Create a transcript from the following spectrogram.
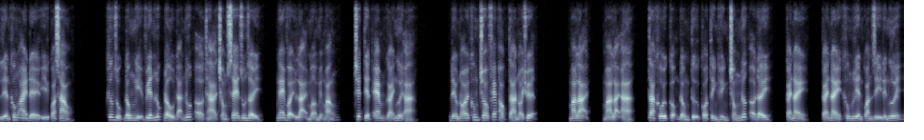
Liền không ai để ý qua sao? Khương dục đông nghị viên lúc đầu đã nuốt ở thả trong xe run rẩy, nghe vậy lại mở miệng mắng, chết tiệt em gái ngươi à? đều nói không cho phép học ta nói chuyện. Mà lại mà lại à ta khối cộng đồng tự có tình hình trong nước ở đây, cái này cái này không liên quan gì đến ngươi.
